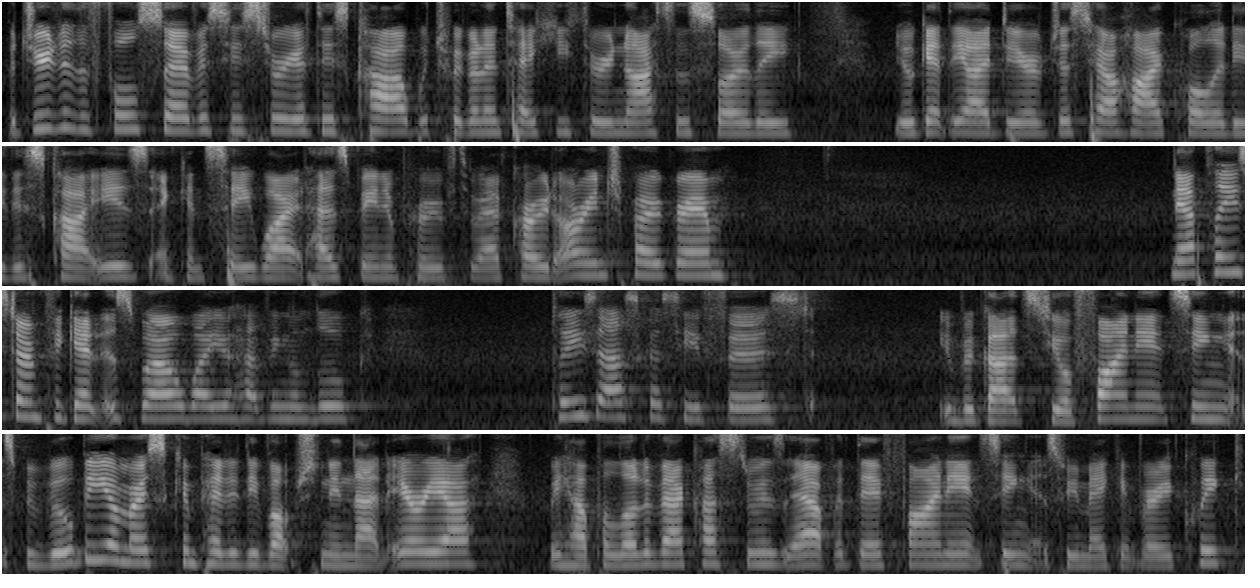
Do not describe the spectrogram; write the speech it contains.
But due to the full service history of this car, which we're going to take you through nice and slowly, you'll get the idea of just how high quality this car is and can see why it has been approved through our Code Orange program. Now, please don't forget as well, while you're having a look, please ask us here first in regards to your financing as we will be your most competitive option in that area. We help a lot of our customers out with their financing as we make it very quick,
